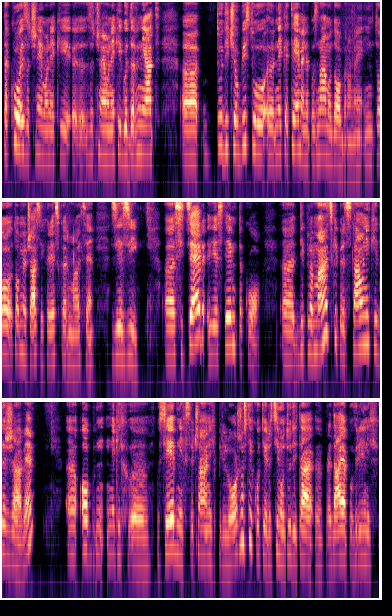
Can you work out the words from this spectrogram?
takoj začnemo nekaj, eh, začnemo nekaj godrnjati. Uh, tudi če v bistvu neke teme ne poznamo dobro, ne? in to, to me včasih res kar malce zjezi. Uh, sicer je s tem tako, diplomatski predstavniki države uh, ob nekih uh, posebnih svečanih priložnostih, kot je recimo tudi ta predaja poverilnih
